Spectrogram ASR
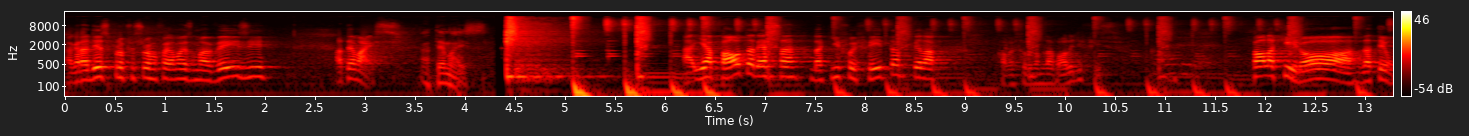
Agradeço, professor Rafael, mais uma vez e até mais. Até mais. Ah, e a pauta dessa daqui foi feita pela. Qual é o sobrenome da Paula? É difícil. Paula Queiroz, da T1.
